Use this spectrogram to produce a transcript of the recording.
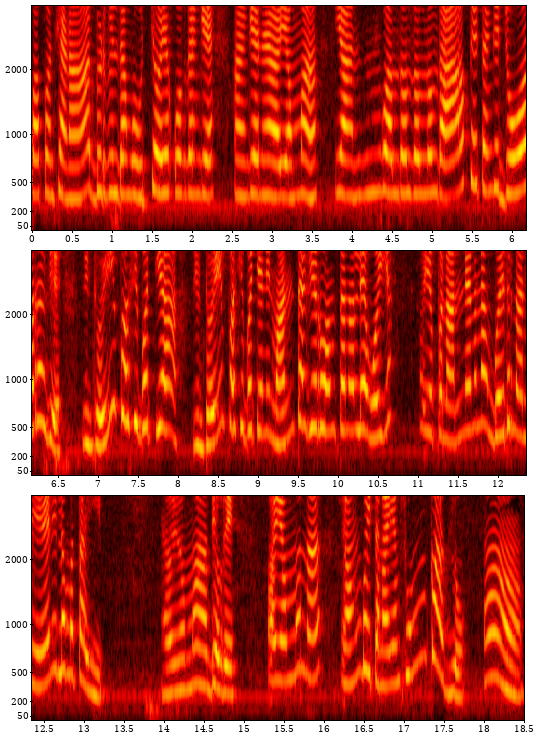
ಪಾಪ ಒಂದು ಕ್ಷಣ ಬಿಡ್ಬಿಲ್ದಂಗೆ ಹುಚ್ಚ ಒಯ್ಯಕ್ಕೆ ಹೋಗ್ದಂಗೆ. ಹಂಗೇನೆ ಅಯ್ಯಮ್ಮ ಹಂಗೆ ಹೊಲ್ದೊಲ್ದೊಲ್ದೊಲ್ದು ಆಗ್ತೈತೆ ಹಂಗೆ ಜೋರಾಗಿ. ನಿನ್ ಟೈಮ್ ಪಾಸಿ ಬತ್ತೀಯಾ ನಿನ್ ಟೈಮ್ ಪಾಸಿ ಬತ್ತೀಯಾ ನಿನ್ ಮಂತಾಗಿರು ಅಂತಾನಲ್ಲೇ ಒಯ್ಯ ಅಯ್ಯಪ್ಪ, ನನ್ನೇನೋ ನಂಗೆ ಬೈದ್ರೆ ನಾನು ಏನಿಲ್ಲ ಮತ್ತಾಯಿ. ತಾಯಿ ಅಯ್ಯಮ್ಮ, ದೇವ್ರೆ ಅಯ್ಯಮ್ಮನ ಹೆಂಗ್ ಬೈತಾನ? ಅಯ್ಯಮ್ಮ ಸುಮ್ಕಾದ್ಲು. ಹ್ಮ್.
